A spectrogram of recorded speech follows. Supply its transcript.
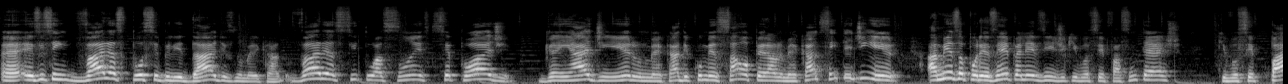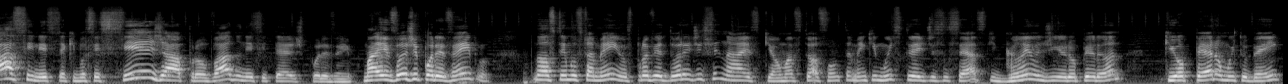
é, existem várias possibilidades no mercado, várias situações que você pode ganhar dinheiro no mercado e começar a operar no mercado sem ter dinheiro. A mesa, por exemplo, ela exige que você faça um teste, que você passe nesse, que você seja aprovado nesse teste, por exemplo. Mas hoje, por exemplo, nós temos também os provedores de sinais, que é uma situação também que muitos traders de sucesso que ganham dinheiro operando, que operam muito bem,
